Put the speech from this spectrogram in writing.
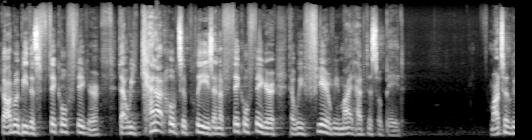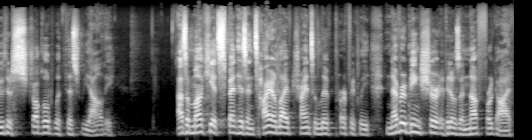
God would be this fickle figure that we cannot hope to please, and a fickle figure that we fear we might have disobeyed. Martin Luther struggled with this reality. As a monk, he had spent his entire life trying to live perfectly, never being sure if it was enough for God.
